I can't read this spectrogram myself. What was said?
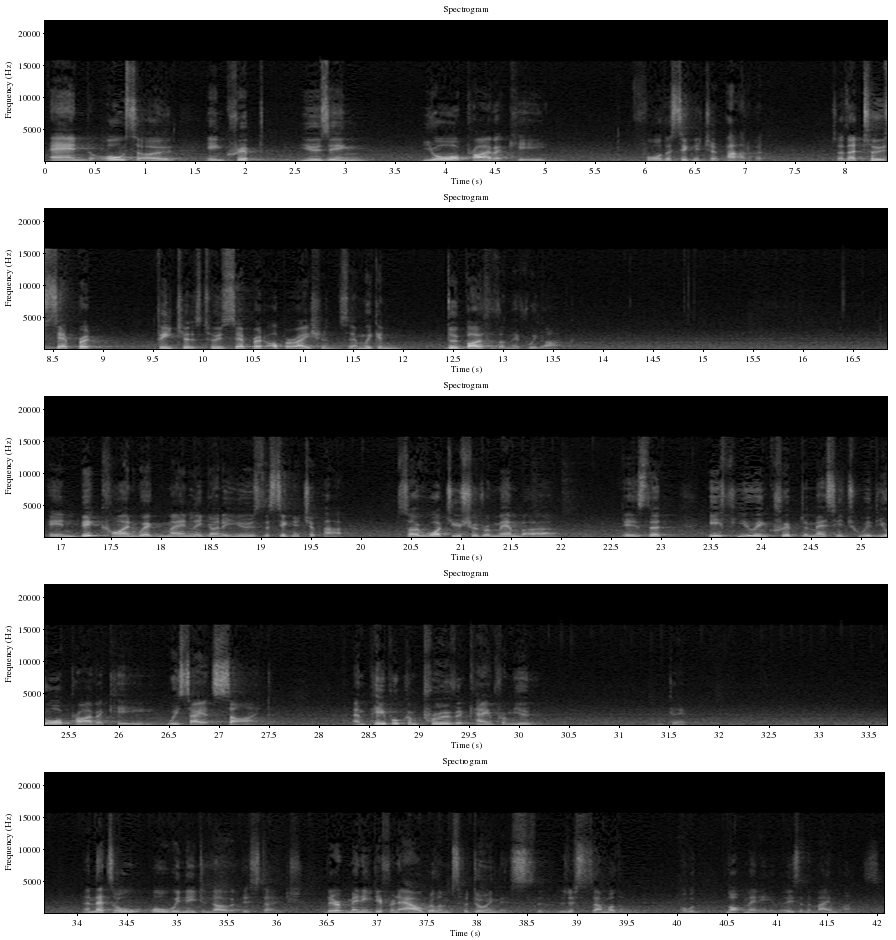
and also encrypt using your private key for the signature part of it. So they're two separate features, two separate operations, and we can do both of them if we like. In Bitcoin, we're mainly going to use the signature part. So what you should remember is that if you encrypt a message with your private key, we say it's signed. And people can prove it came from you. Okay? And that's all, all we need to know at this stage. There are many different algorithms for doing this, just some of them, or not many, these are the main ones.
